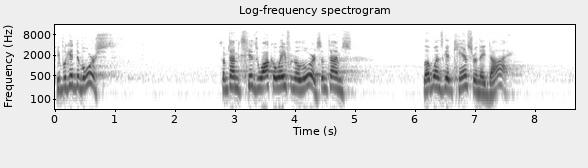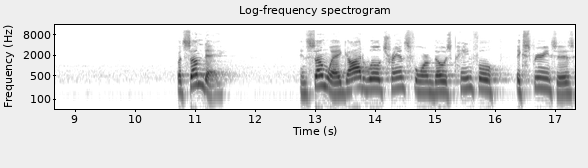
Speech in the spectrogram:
People get divorced. Sometimes kids walk away from the Lord. Sometimes loved ones get cancer and they die. But someday, in some way, God will transform those painful experiences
